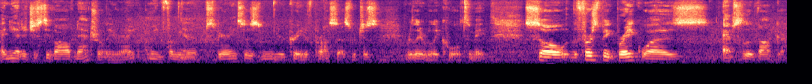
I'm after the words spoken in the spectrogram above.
and yet it just evolved naturally, right? I mean, from yeah. your experiences and your creative process, which is really, really cool to me. So the first big break was Absolut Vodka.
